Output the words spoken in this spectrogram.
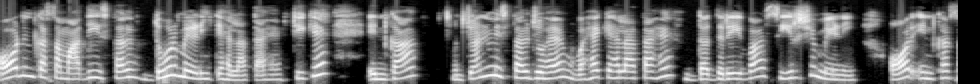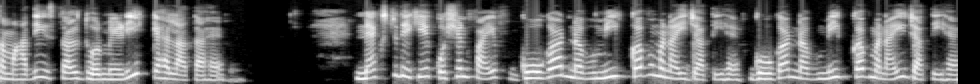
और इनका समाधि स्थल धुरमेड़ी कहलाता है, ठीक है? इनका जन्म स्थल जो है वह कहलाता है ददरेवा शीर्ष मेणी और इनका समाधि स्थल धुरमेड़ी कहलाता है। नेक्स्ट देखिए क्वेश्चन फाइव गोगा नवमी कब मनाई जाती है? गोगा नवमी कब मनाई जाती है?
